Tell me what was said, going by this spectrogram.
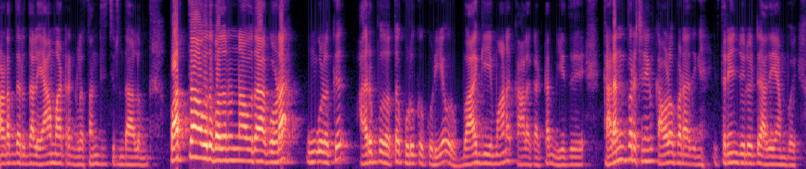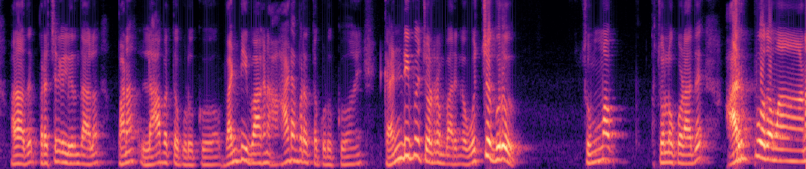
நடந்திருந்தாலும் ஏமாற்றங்களை சந்திச்சிருந்தாலும் பத்தாவது பதினொன்றாவதாக கூட உங்களுக்கு அற்புதத்தை கொடுக்கக்கூடிய ஒரு பாக்கியமான காலகட்டம் இது. கடன் பிரச்சனைகள் கவலைப்படாதீங்க. இத்தனையும் சொல்லிட்டு அதை போய் அதாவது பிரச்சனைகள் இருந்தாலும் பணம் லாபத்தை கொடுக்கும் வண்டி வாகன ஆடம்பரத்தை கொடுக்கும். கண்டிப்பாக சொல்கிறேன் பாருங்கள் உச்ச குரு. சும்மா சொல்லக்கூடாது. அற்புதமான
